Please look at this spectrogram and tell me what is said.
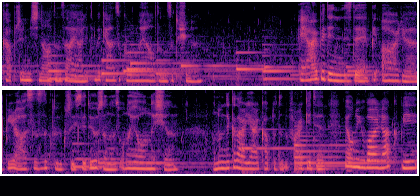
kapsülün içine aldığınızı hayal edin ve kendinizi korumaya aldığınızı düşünün. Eğer bedeninizde bir ağrı, bir rahatsızlık duygusu hissediyorsanız ona yoğunlaşın. Onun ne kadar yer kapladığını fark edin ve onu yuvarlak bir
